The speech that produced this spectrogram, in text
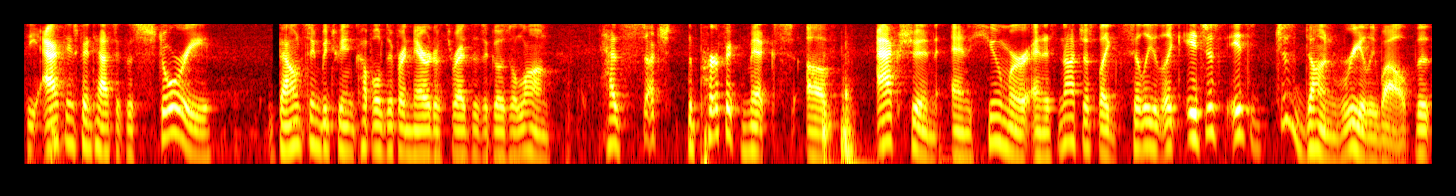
the acting's fantastic the story bouncing between a couple different narrative threads as it goes along has such the perfect mix of action and humor and it's not just like silly like it's just it's just done really well the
